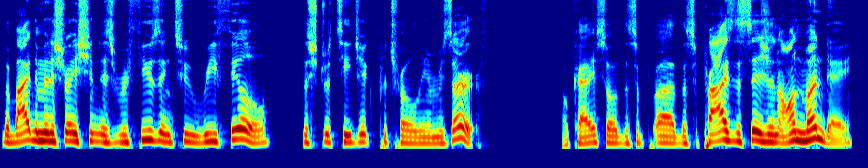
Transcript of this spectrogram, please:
the Biden administration is refusing to refill the Strategic Petroleum Reserve. Okay, so the uh, the surprise decision on Monday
